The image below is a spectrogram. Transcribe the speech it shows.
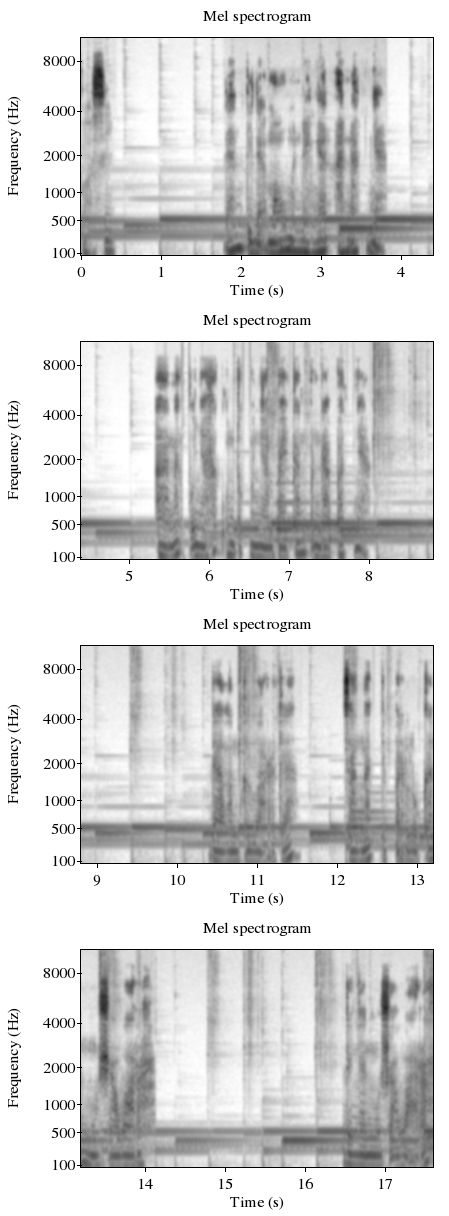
posik dan tidak mau mendengar anaknya. Anak punya hak untuk menyampaikan pendapatnya. Dalam keluarga, sangat diperlukan musyawarah. Dengan musyawarah,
